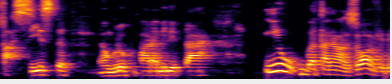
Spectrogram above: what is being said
fascista, é um grupo paramilitar. E o Batalhão Azov,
